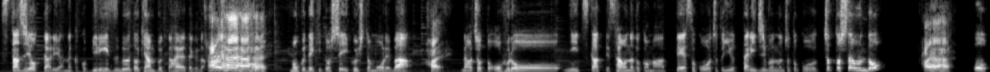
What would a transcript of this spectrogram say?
スタジオってあるやん。なんかこう、ビリーズブートキャンプって流行ったけど、はいはいはいはい。目的として行く人もおれば、はい。なんかちょっとお風呂に浸かってサウナとかもあって、そこをちょっとゆったり自分のちょっとこう、ちょっとした運動はいはいはい。を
